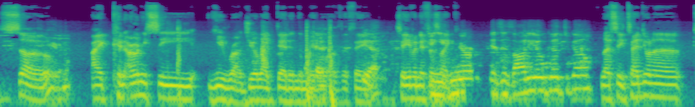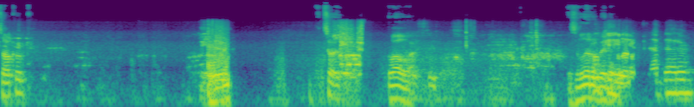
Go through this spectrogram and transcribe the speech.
So I can only see you, Raj. You're like dead in the middle Okay. of the thing. Yeah. So even if Can it's like, hear? Is his audio good to go? let's see, Ted, you want to talk? So, whoa, Let's do this. there's a little Okay, bit. is that better?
